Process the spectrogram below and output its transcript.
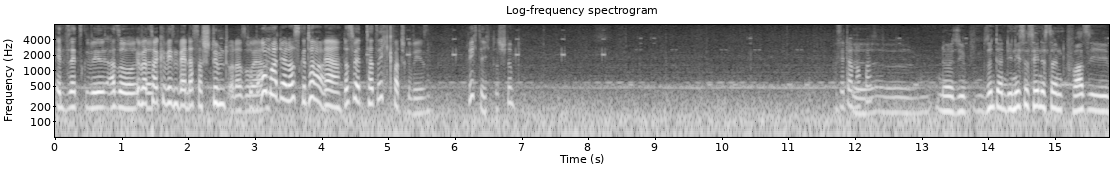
entsetzt gewesen. Also überzeugt gewesen wären, dass das stimmt oder Äh, so. so, ja. warum hat er das getan? Ja. Das wäre tatsächlich Quatsch gewesen. Richtig, das stimmt. Passiert da noch äh, was? Nö, sie sind dann, die nächste Szene ist dann quasi,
